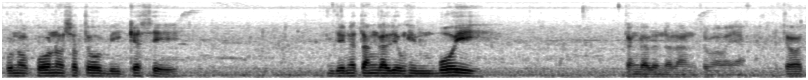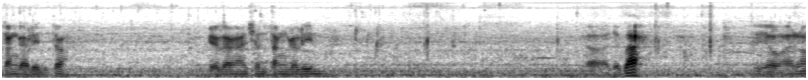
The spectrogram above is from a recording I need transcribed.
Puno-puno sa tubig kasi hindi natanggal yung himboy. Tanggalin na lang ito mamaya. Ito, tanggalin ito. Kailangan siyang tanggalin. Ah, diba? Ito yung ano.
